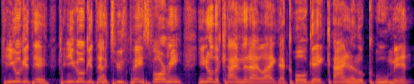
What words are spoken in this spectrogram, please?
can you go get the can you go get that toothpaste for me? You know the kind that I like, that Colgate kind, that little cool mint.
